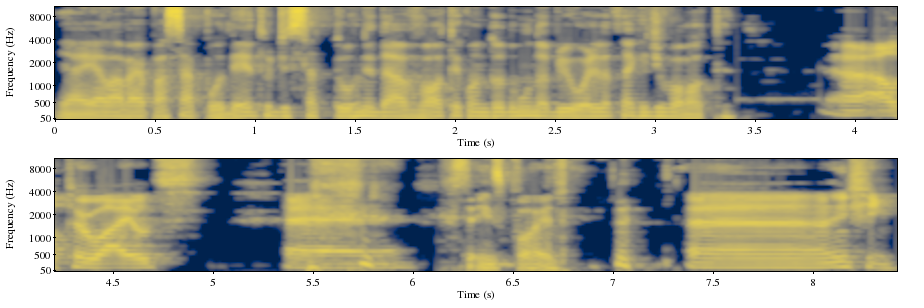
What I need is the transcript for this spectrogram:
e aí ela vai passar por dentro de Saturno e dar a volta, e quando todo mundo abrir o olho, ela tá aqui de volta. Uh, Outer Wilds. É... Sem spoiler. É, enfim.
